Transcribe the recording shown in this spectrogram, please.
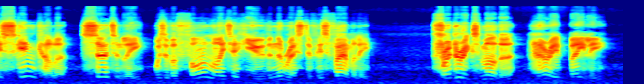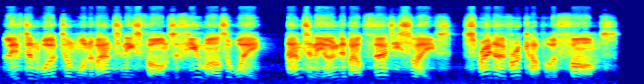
His skin color, certainly, was of a far lighter hue than the rest of his family. Frederick's mother, Harriet Bailey, lived and worked on one of Anthony's farms a few miles away. Anthony owned about 30 slaves, spread over a couple of farms.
